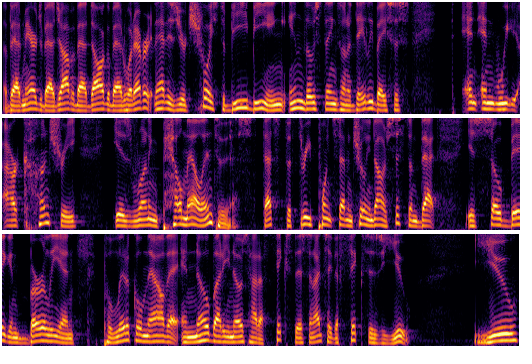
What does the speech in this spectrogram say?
a bad marriage, a bad job, a bad dog, a bad whatever. That is your choice to be being in those things on a daily basis. And and we our country is running pell mell into this. That's the three point seven trillion dollar system that is so big and burly and political now that and nobody knows how to fix this. And I'd say the fix is you. You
